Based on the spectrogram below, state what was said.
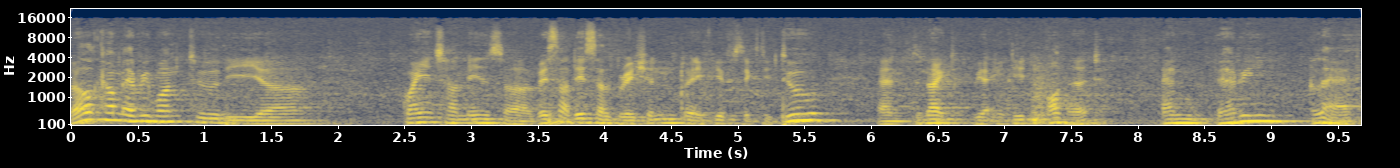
Welcome everyone to the uh, Guan Yin Chanlin's uh, Vesak Day celebration 25th 62 and tonight we are indeed honored and very glad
